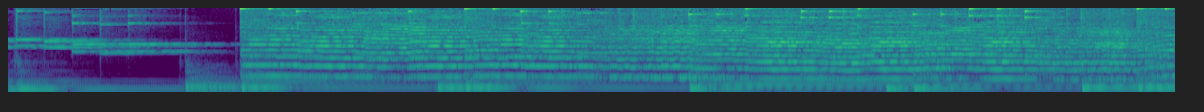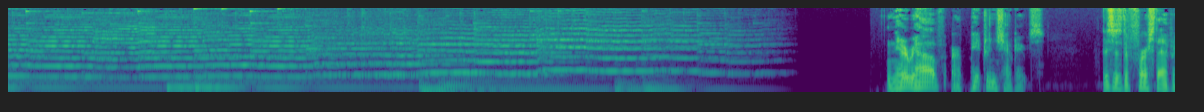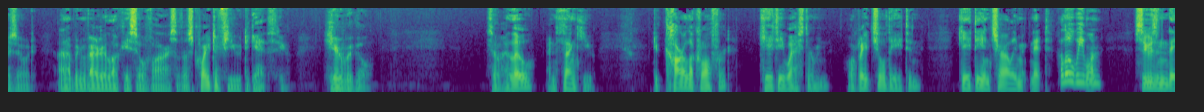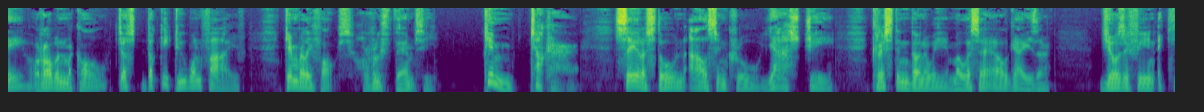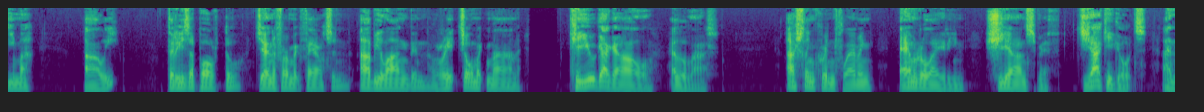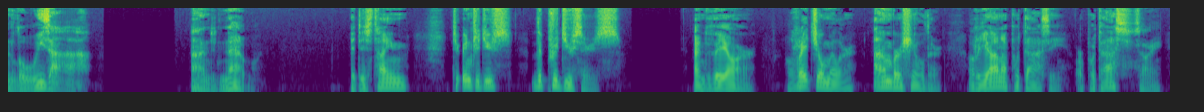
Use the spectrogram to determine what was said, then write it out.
Here we have our patron shoutouts. This is the first episode, and I've been very lucky so far, so there's quite a few to get through. Here we go. So hello and thank you to Carla Crawford, Katie Westerman, Rachel Dayton, Katie and Charlie McNitt. Hello, wee one. Susan Day, Robin McCall, Just Ducky215, Kimberly Fox, Ruth Dempsey, Kim Tucker, Sarah Stone, Alison Crow, Yash J, Kristen Dunaway, Melissa L. Geyser, Josephine Akima, Ali, Teresa Porto, Jennifer McPherson, Abby Langdon, Rachel McMahon, Kiyu Gagal, hello lass, Ashlyn Quinn Fleming, Emerald Irene, Sheehan Smith, Jackie Goats, and Louisa. And now, it is time to introduce the producers. And they are Rachel Miller, Amber Schilder, Rihanna Potasi, or Potas, sorry,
